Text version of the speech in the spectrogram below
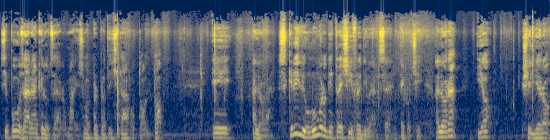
si può usare anche lo 0, ma insomma per praticità ho tolto. E allora, scrivi un numero di tre cifre diverse, eccoci. Allora, io sceglierò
